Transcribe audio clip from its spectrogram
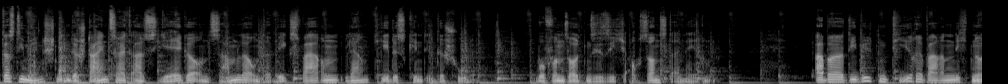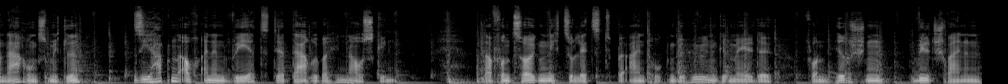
Dass die Menschen in der Steinzeit als Jäger und Sammler unterwegs waren, lernt jedes Kind in der Schule. Wovon sollten sie sich auch sonst ernähren? Aber die wilden Tiere waren nicht nur Nahrungsmittel, sie hatten auch einen Wert, der darüber hinausging. Davon zeugen nicht zuletzt beeindruckende Höhlengemälde von Hirschen, Wildschweinen,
